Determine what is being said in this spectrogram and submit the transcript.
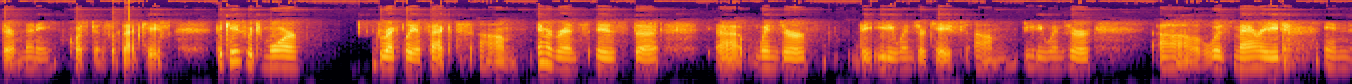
there are many questions with that case. The case which more directly affects um, immigrants is the uh, Windsor, the Edie Windsor case. Um, Edie Windsor uh, was married in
